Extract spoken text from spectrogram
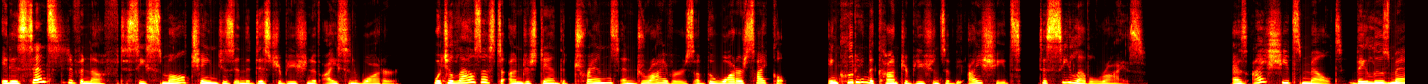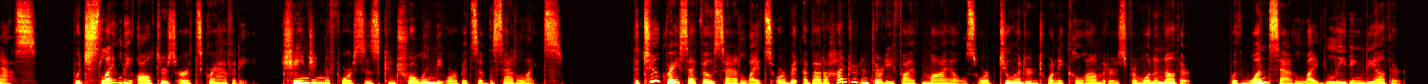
It is sensitive enough to see small changes in the distribution of ice and water, which allows us to understand the trends and drivers of the water cycle including the contributions of the ice sheets to sea level rise. As ice sheets melt, they lose mass, which slightly alters Earth's gravity, changing the forces controlling the orbits of the satellites. The two GRACE FO satellites orbit about 135 miles or 220 kilometers from one another, with one satellite leading the other.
